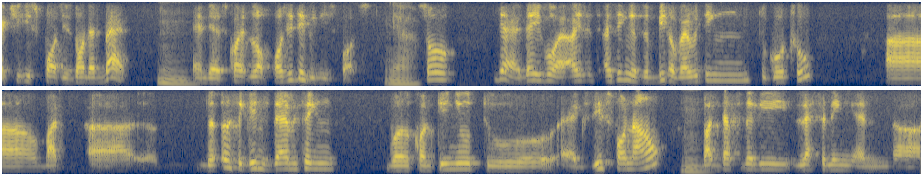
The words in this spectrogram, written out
actually esports is not that bad, Mm. and there's quite a lot positive in esports. Yeah. So yeah, there you go. I I think there's a bit of everything to go through, uh, but uh, the us against them thing will continue to exist for now, Mm. but definitely lessening and uh,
